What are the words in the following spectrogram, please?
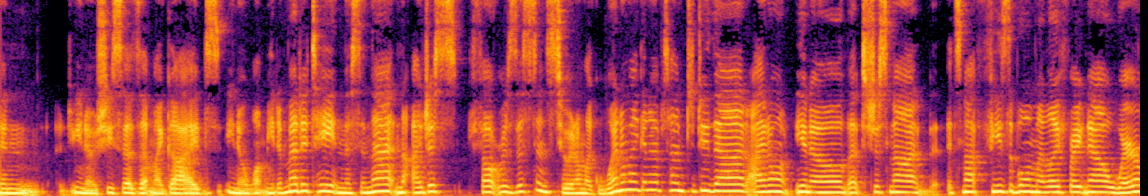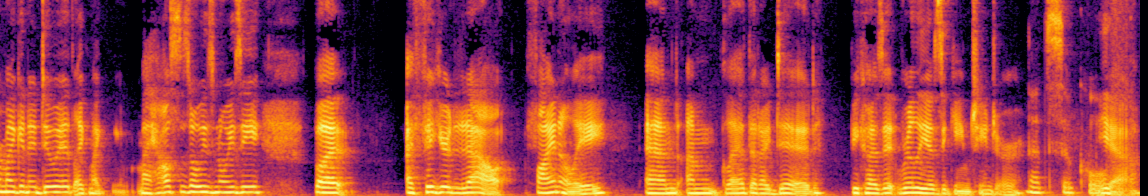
and you know she says that my guides you know want me to meditate and this and that and i just felt resistance to it. I'm like when am i going to have time to do that? I don't you know that's just not it's not feasible in my life right now. Where am i going to do it? Like my my house is always noisy. But i figured it out finally and i'm glad that i did because it really is a game changer. That's so cool. Yeah.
